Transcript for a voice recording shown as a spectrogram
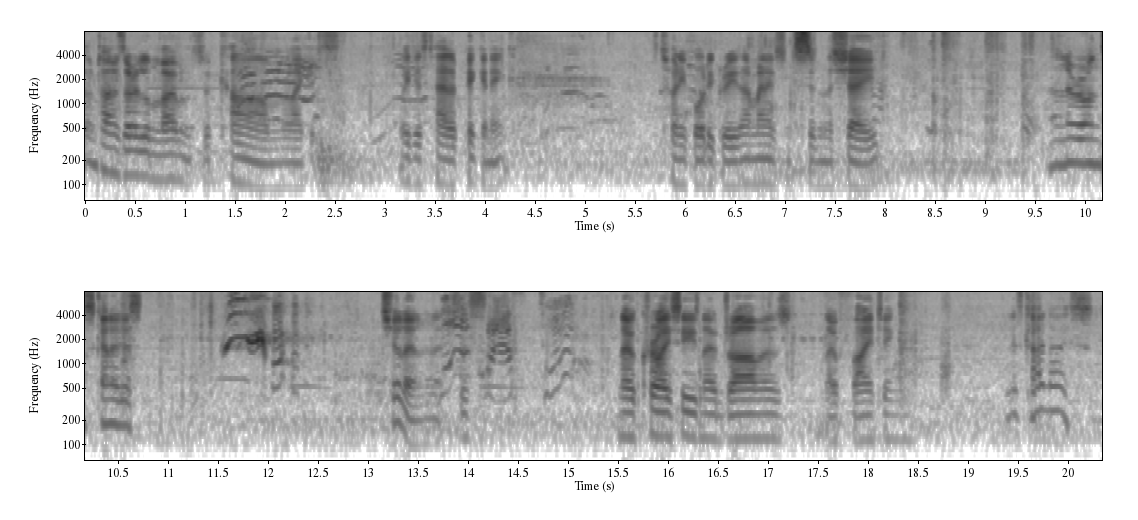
Sometimes there are little moments of calm, like it's we just had a picnic. It's 24 degrees. I managed to sit in the shade, and everyone's kind of just chilling. It's just no crises, no dramas, no fighting. And it's kind of nice.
